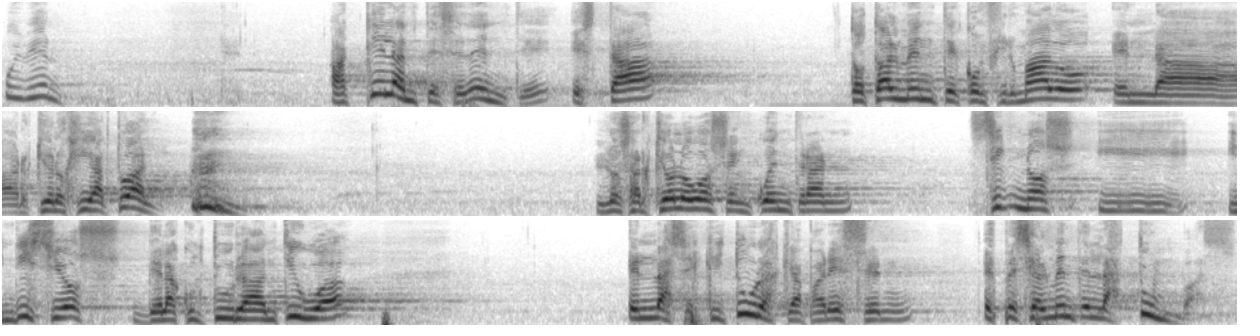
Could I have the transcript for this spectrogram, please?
Muy bien aquel antecedente está totalmente confirmado en la arqueología actual. Los arqueólogos encuentran signos y indicios de la cultura antigua en las escrituras que aparecen, especialmente en las tumbas,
